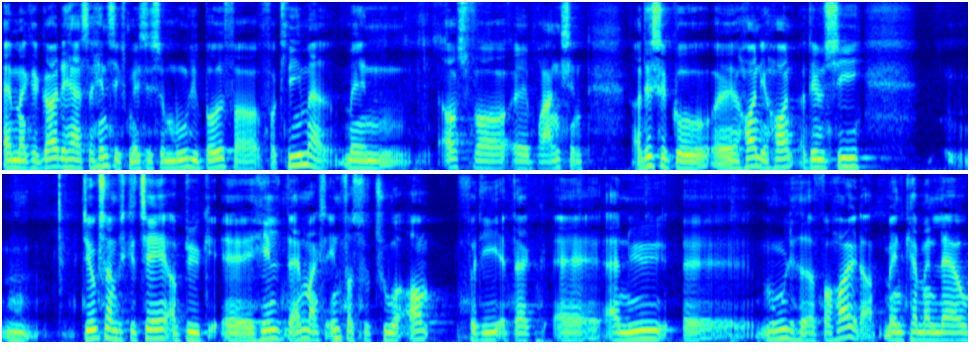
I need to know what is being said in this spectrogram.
at man kan gøre det her så hensigtsmæssigt som muligt, både for, for klimaet, men også for øh, branchen. Og det skal gå øh, hånd i hånd, og det vil sige, det er jo ikke sådan, at vi skal til at bygge øh, hele Danmarks infrastruktur om, fordi at der øh, er nye øh, muligheder for højder, men kan man lave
